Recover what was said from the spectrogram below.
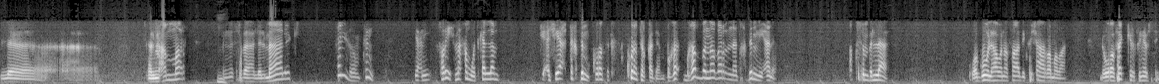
ل المعمر. بالنسبة للمالك كلهم كنت يعني صريح معهم واتكلم في أشياء تخدم كره كرة القدم. بغض النظر إنها تخدمني أنا. أقسم بالله. وأقولها وأنا صادق في شهر رمضان. لو أفكر في نفسي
